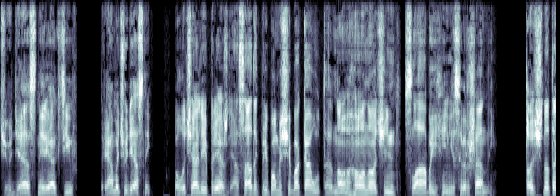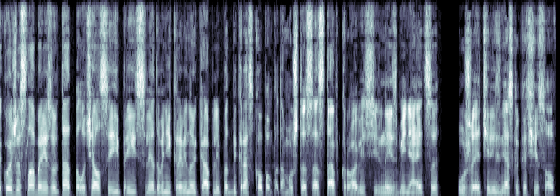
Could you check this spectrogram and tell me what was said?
Чудесный реактив. Прямо чудесный. Получали и прежде осадок при помощи бакаута, но он очень слабый и несовершенный. Точно такой же слабый результат получался и при исследовании кровяной капли под микроскопом, потому что состав крови сильно изменяется уже через несколько часов,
